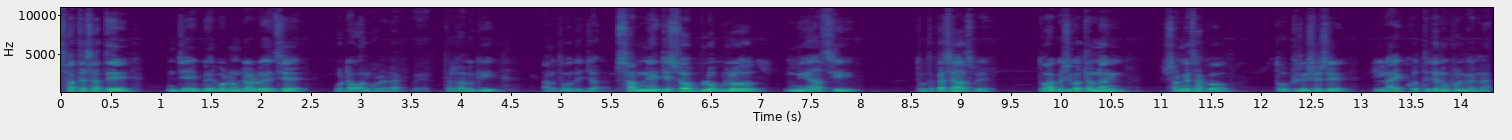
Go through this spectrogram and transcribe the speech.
সাথে সাথে যে বেল বটনটা রয়েছে, ওটা অল করে রাখবে। তাহলে হবে কি, আমি তোমাদের যা, সামনে যেসব ব্লগগুলো নিয়ে আসি, তোমাদের কাছে আসবে। তো আর বেশি কথা নয়, সঙ্গে থাকো। তো ভিডিও শেষে লাইক করতে যেন ভুলবে না।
